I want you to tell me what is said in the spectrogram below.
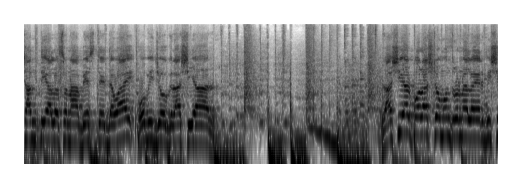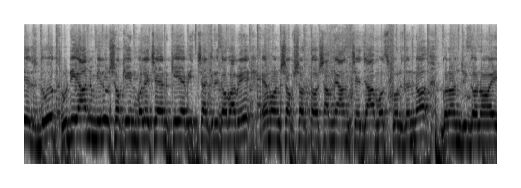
শান্তি আলোচনা বেচতে দেওয়ায় অভিযোগ রাশিয়ার। রাশিয়ার পররাষ্ট্র মন্ত্রণালয়ের বিশেষ দূত রুডিয়ান মিরুশকিন বলেছেন, কিয়েভ ইচ্ছাকৃতভাবে এমন সব শর্ত সামনে আনছে যা মস্কোর জন্য গ্রহণযোগ্য নয়।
